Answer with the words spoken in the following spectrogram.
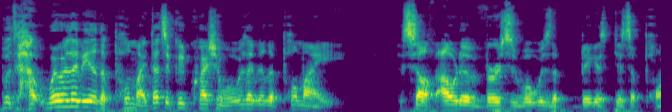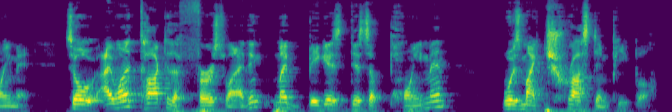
But how, where was I be able to pull my? That's a good question. What was I be able to pull myself out of versus what was the biggest disappointment? So I want to talk to the first one. I think my biggest disappointment was my trust in people.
